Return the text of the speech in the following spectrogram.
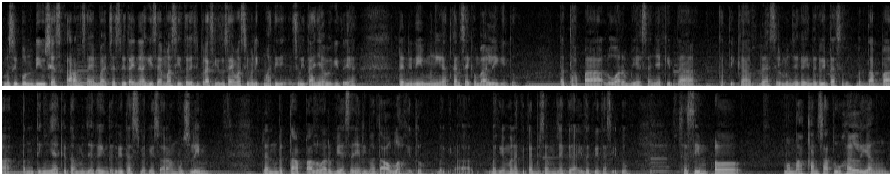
meskipun di usia sekarang saya baca cerita ini lagi saya masih terinspirasi gitu. Saya masih menikmati ceritanya begitu ya. Dan ini mengingatkan saya kembali gitu. Betapa luar biasanya kita ketika berhasil menjaga integritas itu. Betapa pentingnya kita menjaga integritas sebagai seorang muslim dan betapa luar biasanya di mata Allah gitu eh, bagaimana kita bisa menjaga integritas itu. Sesimpel memakan satu hal yang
